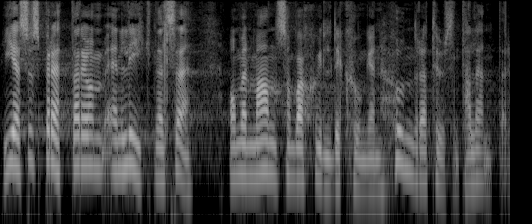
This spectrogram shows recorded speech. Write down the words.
Jesus berättade om en liknelse om en man som var skyldig kungen 100 000 talenter.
